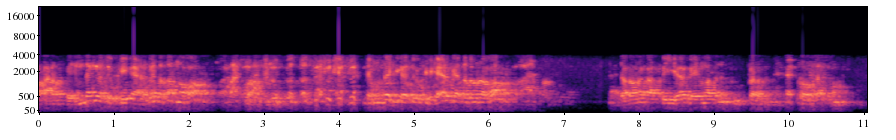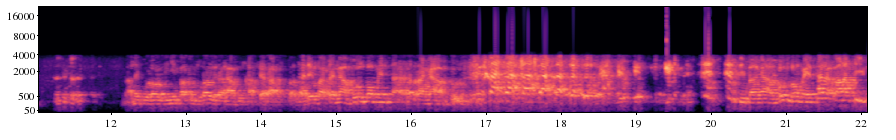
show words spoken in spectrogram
apa harus pin? Mending gak cuci air, gak tetap nopo. Mending gak cuci air, gak tetap nopo. Caranya kafir ya, gaya macam super protes. Nanti pulau ini pas umroh udah ngambung kafir rapat. Dari pada ngambung komentar, orang ngambung. Tiba ngambung komentar, apa sih?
